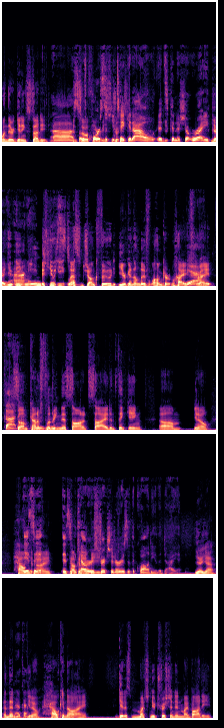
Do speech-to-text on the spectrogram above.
when they're getting studied. Ah, so, so, of if course, restrict, if you take it out, it's going to show right. Yeah, you uh, if you eat less junk food, you're going to live longer life, yeah, right? Got so it. I'm kind of mm-hmm. flipping this on its side and thinking, um, you know, how is can it, I? Is it the calorie restriction or is it the quality of the diet? Yeah, yeah, and then okay. you know, how can I get as much nutrition in my body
